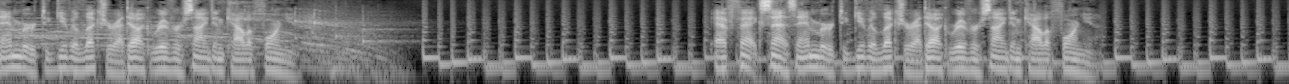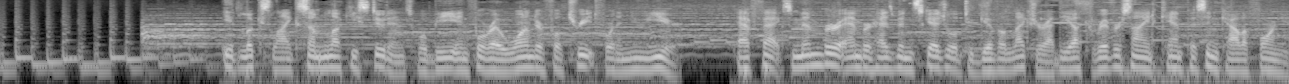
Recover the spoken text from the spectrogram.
Amber to give a lecture at Duck Riverside in California. FXS Amber to give a lecture at Duck Riverside in California. It looks like some lucky students will be in for a wonderful treat for the new year. FX member Amber has been scheduled to give a lecture at the UC Riverside campus in California.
